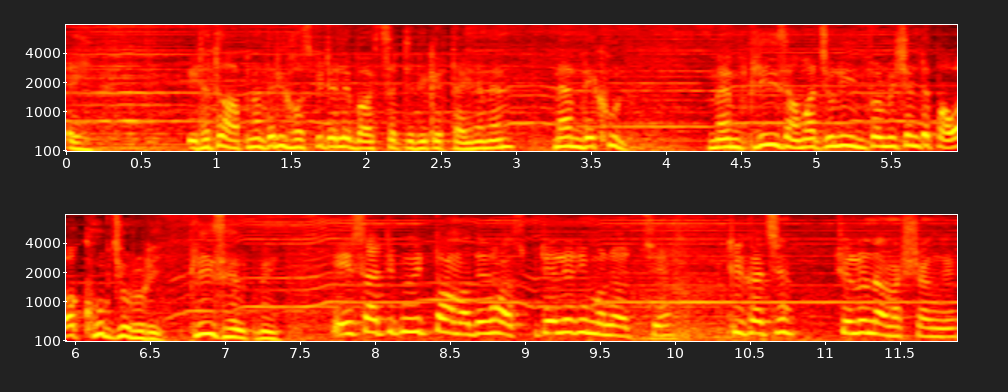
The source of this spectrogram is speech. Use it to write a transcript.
এই, এটা তো আপনাদেরই হসপিটালে বার্থ সার্টিফিকেট, তাই না, ম্যাম? ম্যাম, দেখুন। ম্যাম, প্লিজ আমার জন্য ইনফরমেশনটা পাওয়া খুব জরুরি। Please help me. এই সার্টিফিকেট তো আমাদের হসপিটালেরই মনে হচ্ছে। ঠিক আছে, চলুন আমার সঙ্গে।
